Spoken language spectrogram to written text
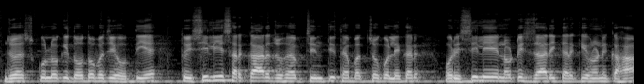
जो है स्कूलों की दो दो बजे होती है तो इसीलिए सरकार जो है अब चिंतित है बच्चों को लेकर, और इसीलिए नोटिस जारी करके उन्होंने कहा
